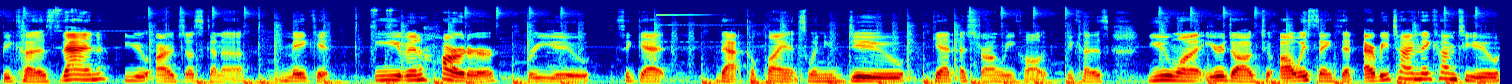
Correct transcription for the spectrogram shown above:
because then you are just gonna make it even harder for you to get that compliance when you do get a strong recall because you want your dog to always think that every time they come to you,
